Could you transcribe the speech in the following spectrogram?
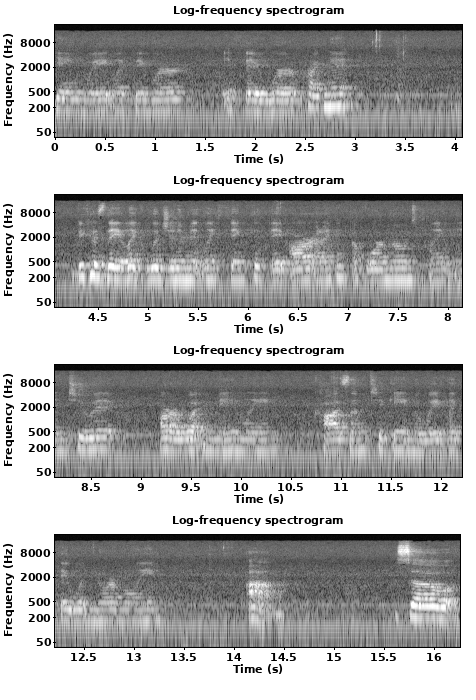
gain weight like they were if they were pregnant because they like legitimately think that they are, and I think the hormones playing into it are what mainly cause them to gain the weight like they would normally. Um, so,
